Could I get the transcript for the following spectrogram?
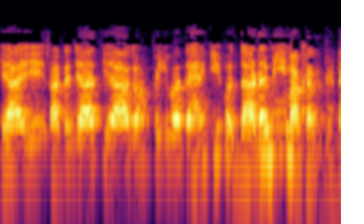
එයා ඒ රට ජාතිය ආගම පිළිබඳ හැඟීම දඩමීම කරගෙන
